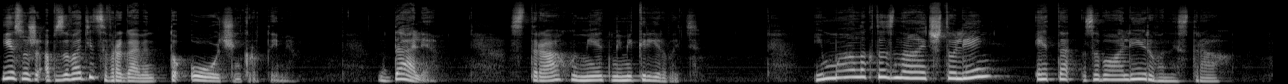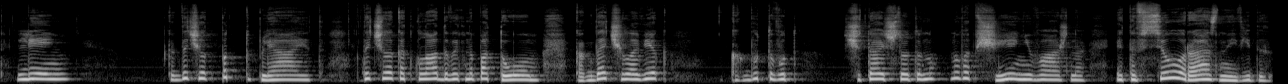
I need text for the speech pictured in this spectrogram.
Если уже обзаводиться врагами, то очень крутыми. Далее. Страх умеет мимикрировать. И мало кто знает, что лень – это завуалированный страх. Лень когда человек подтупляет, когда человек откладывает на потом, когда человек как будто вот считает, что это ну, ну вообще не важно. Это все разные виды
